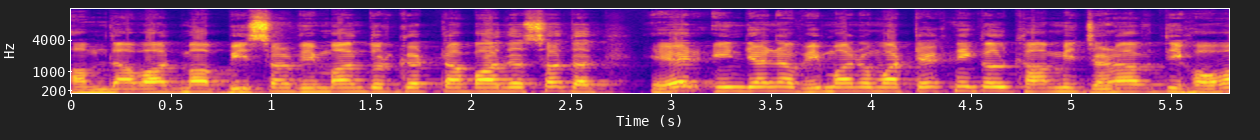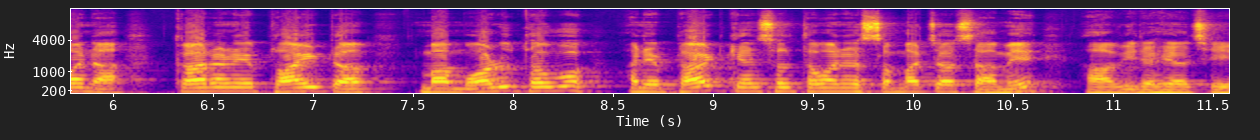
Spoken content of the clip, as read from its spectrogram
અમદાવાદમાં ભીષણ વિમાન દુર્ઘટના બાદ સતત એર ઇન્ડિયાના વિમાનોમાં ટેકનિકલ ખામી જણાવતી હોવાના કારણે ફ્લાઇટમાં મોડું થવું અને ફ્લાઇટ કેન્સલ થવાના સમાચાર સામે આવી રહ્યા છે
